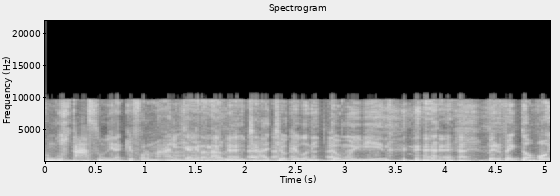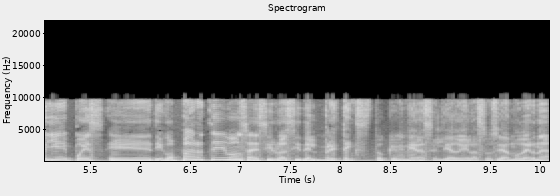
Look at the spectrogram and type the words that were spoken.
Un gustazo, mira qué formal, qué agradable muchacho, qué bonito, muy bien. Perfecto. Oye, pues eh, digo, parte, vamos a decirlo así, del pretexto que vinieras el día de hoy a la sociedad moderna,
